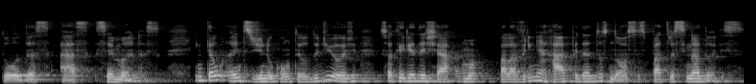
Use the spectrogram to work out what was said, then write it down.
todas as semanas. Então, antes de ir no conteúdo de hoje, só queria deixar uma palavrinha rápida dos nossos patrocinadores.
